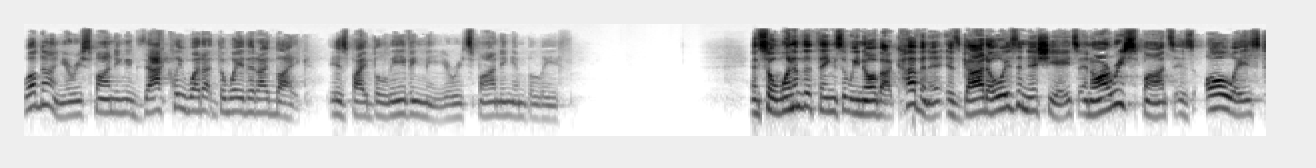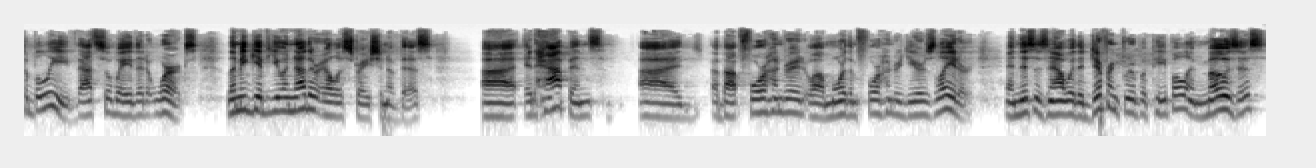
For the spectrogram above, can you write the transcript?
Well done. You're responding exactly what, the way that I'd like, is by believing me. You're responding in belief. And so, one of the things that we know about covenant is God always initiates, and our response is always to believe. That's the way that it works. Let me give you another illustration of this. Uh, it happens uh, about 400, well, more than 400 years later. And this is now with a different group of people, and Moses.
